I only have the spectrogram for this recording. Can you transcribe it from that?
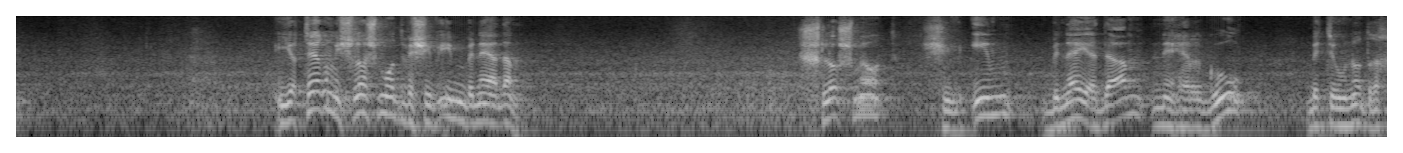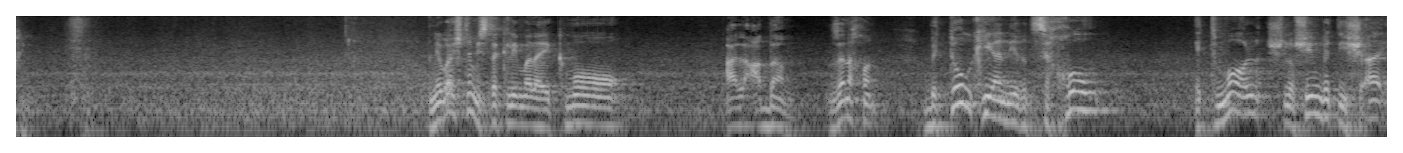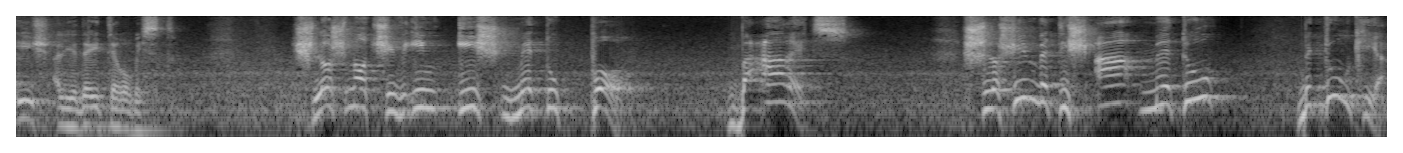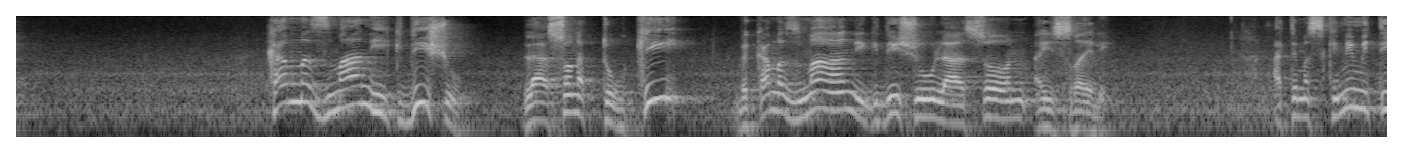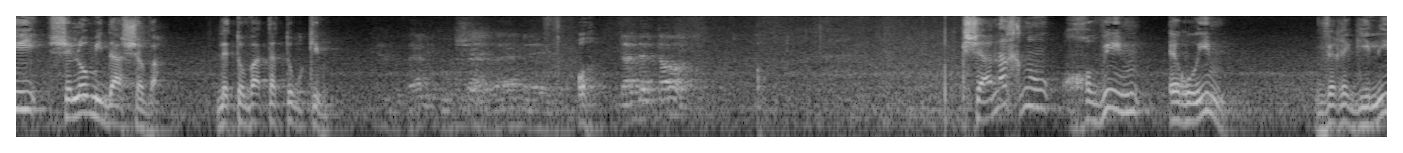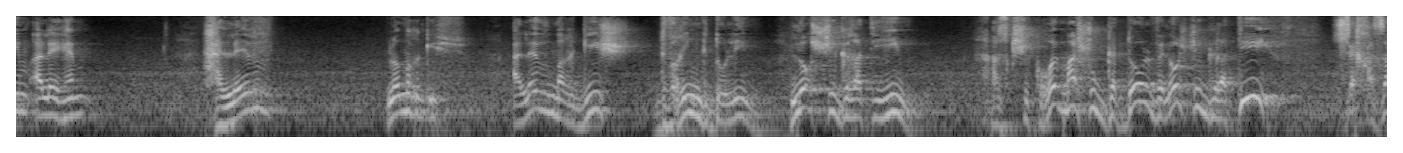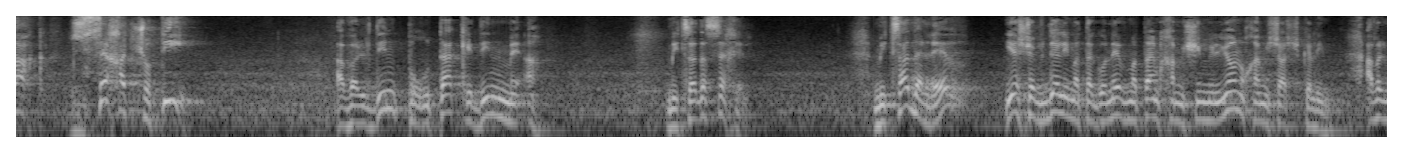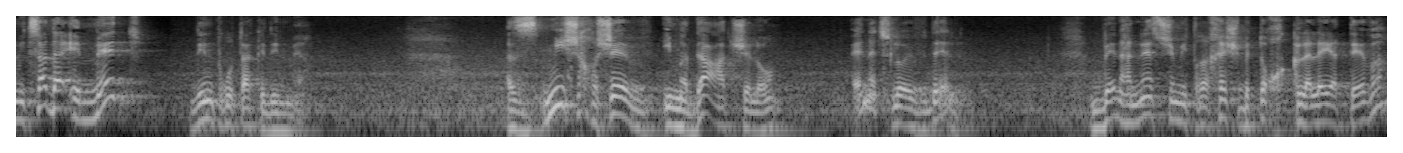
יותר מ-370 בני אדם. 370 בני אדם נהרגו בתאונות דרכים. אני רואה שאתם מסתכלים עליי כמו על עב"ם, זה נכון. בטורקיה נרצחו אתמול 39 איש על ידי טרוריסט. 370 איש מתו פה, בארץ. 39 מתו בטורקיה. כמה זמן הקדישו לאסון הטורקי וכמה זמן הקדישו לאסון הישראלי. אתם מסכימים איתי שלא מידה שווה לטובת הטורקים. זה היה מתמשך, היה... זה הדלתאות. כשאנחנו חווים אירועים ורגילים עליהם, הלב לא מרגיש. הלב מרגיש דברים גדולים, לא שגרתיים. אז כשקורה משהו גדול ולא שגרתי, זה חזק. זה חדשותי. אבל דין פרוטה כדין מאה, מצד השכל. מצד הלב, יש הבדל אם אתה גונב 250 מיליון או חמישה שקלים. אבל מצד האמת, דין פרוטה כדין מאה. אז מי שחושב עם הדעת שלו, אין אצלו הבדל בין הנס שמתרחש בתוך כללי הטבע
